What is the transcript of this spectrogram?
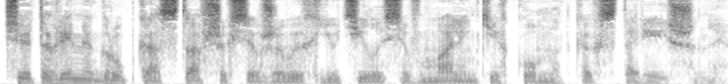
Все это время группка оставшихся в живых ютилась в маленьких комнатках старейшины.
